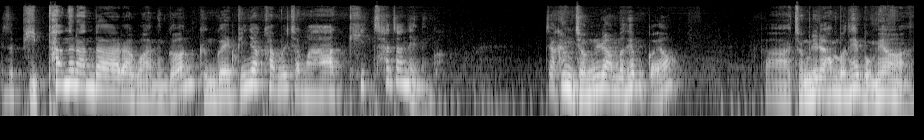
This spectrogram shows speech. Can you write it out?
그래서 비판을 한다라고 하는 건 근거의 빈약함을 정확히 찾아내는 거. 자, 그럼 정리를 한번 해볼까요? 아, 정리를 한번 해보면,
